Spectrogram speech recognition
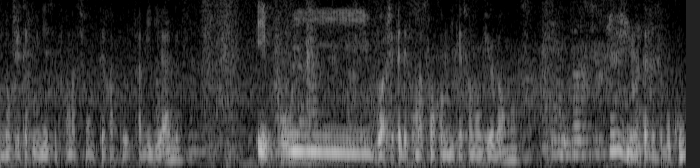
Et donc j'ai terminé cette formation de thérapeute familiale. Et puis, bah, j'ai fait des formations en communication non violente, qui m'intéressaient beaucoup.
